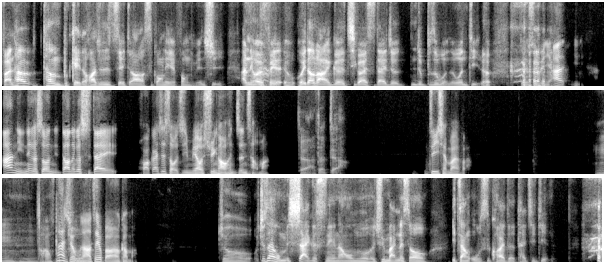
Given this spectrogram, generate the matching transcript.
反正他他们不给的话，就是直接丢到时光裂缝里面去啊！你会飞 回到哪一个奇怪的时代就，你就不是我的问题了。对，随便你啊你啊！你那个时候你到那个时代，滑盖式手机没有讯号很正常嘛，对啊，对啊对啊，自己想办法。嗯，好像那你觉得我们拿到这个保养要干嘛？就就在我们下一个十年，然后我们回去买那时候一张五十块的台积电，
